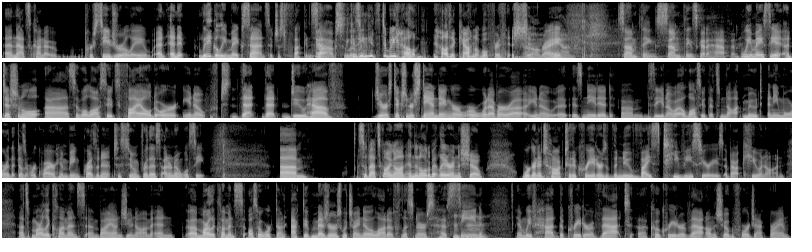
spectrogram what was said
And that's kind of procedurally and, and it legally makes sense. It just fucking sucks because he needs to be held held accountable for this shit, Oh, right? man. Something, something's got to happen. we may see additional uh, civil lawsuits filed or you know that that do have jurisdiction or standing or, or whatever uh, you know is needed um, you know a lawsuit that's not moot anymore that doesn't require him being president to sue him for this i don't know we'll see um, so that's going on and then a little bit later in the show we're going to talk to the creators of the new Vice TV series about QAnon. That's Marley Clements and Bayan Joonam. And uh, Marley Clements also worked on Active Measures, which I know a lot of listeners have seen. And we've had the creator of that, uh, co-creator of that, on the show before, Jack Bryan.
